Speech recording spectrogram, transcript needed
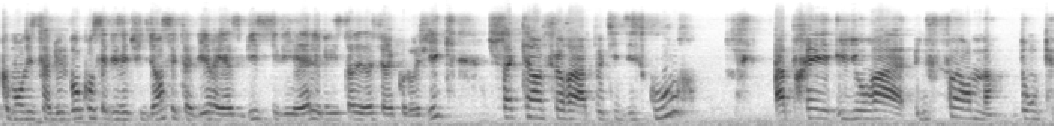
comment on dit ça, le nouveau conseil des étudiants, c'est-à-dire ESB, CVL, le ministère des Affaires écologiques. Chacun fera un petit discours. Après, il y aura une forme donc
